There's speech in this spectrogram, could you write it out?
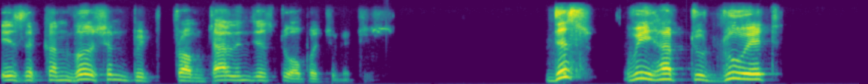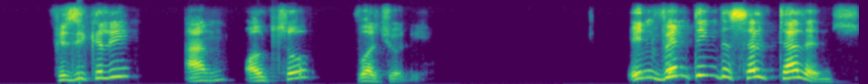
is a conversion from challenges to opportunities. This we have to do it physically and also virtually. Inventing the self talents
